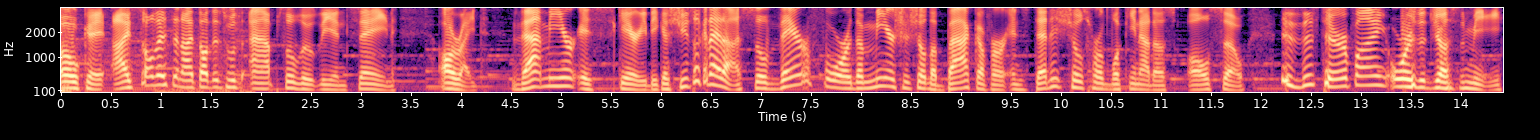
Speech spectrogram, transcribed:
Okay, I saw this and I thought this was absolutely insane. Alright, that mirror is scary because she's looking at us, so therefore the mirror should show the back of her. Instead, it shows her looking at us also. Is this terrifying or is it just me?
